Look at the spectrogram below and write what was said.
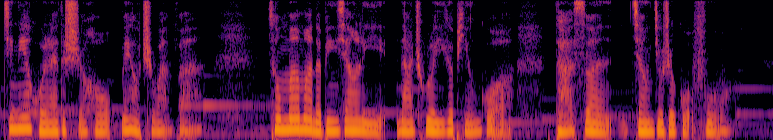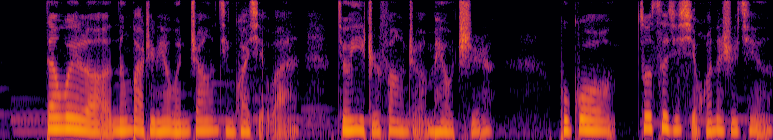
今天回来的时候没有吃晚饭，从妈妈的冰箱里拿出了一个苹果，打算将就着果腹，但为了能把这篇文章尽快写完，就一直放着没有吃。不过做自己喜欢的事情，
